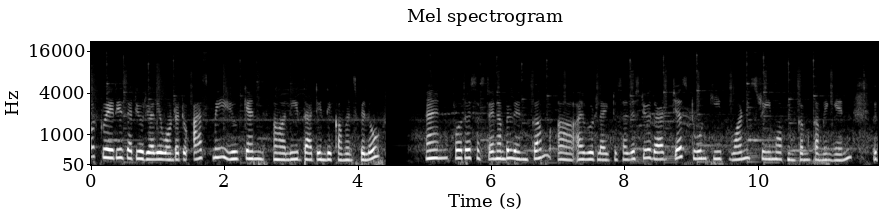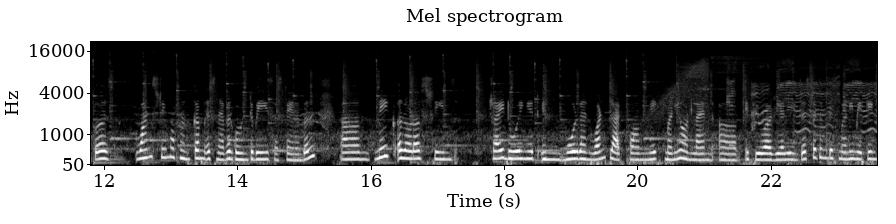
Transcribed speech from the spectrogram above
or queries that you really wanted to ask me you can uh, leave that in the comments below and for a sustainable income uh, i would like to suggest you that just don't keep one stream of income coming in because one stream of income is never going to be sustainable. Um, make a lot of streams try doing it in more than one platform make money online uh, if you are really interested in this money making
